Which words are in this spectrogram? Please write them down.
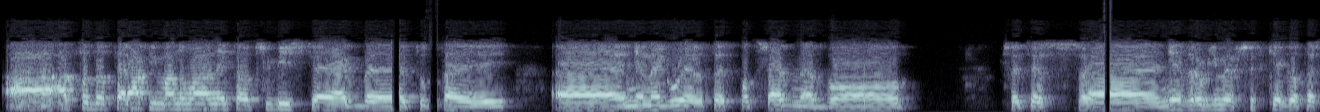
A, a co do terapii manualnej, to oczywiście jakby tutaj e, nie neguję, że to jest potrzebne, bo przecież e, nie zrobimy wszystkiego też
